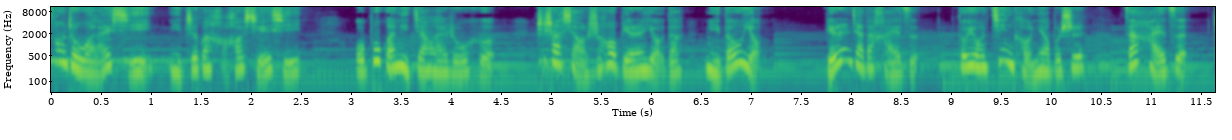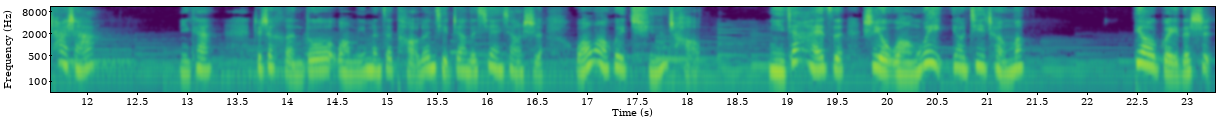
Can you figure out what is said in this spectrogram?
放着我来洗，你只管好好学习，我不管你将来如何，至少小时候别人有的你都有，别人家的孩子。都用进口尿不湿，咱孩子差啥？你看，这是很多网民们在讨论起这样的现象时，往往会群嘲：你家孩子是有王位要继承吗？吊诡的是，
